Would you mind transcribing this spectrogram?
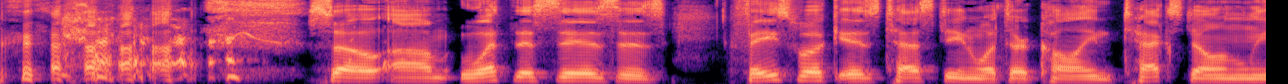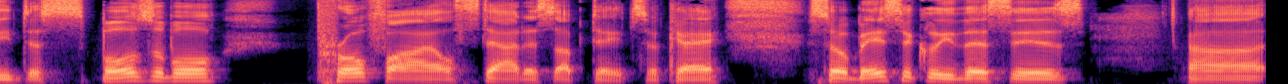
so, um, what this is, is Facebook is testing what they're calling text only disposable profile status updates. Okay. So, basically, this is uh,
